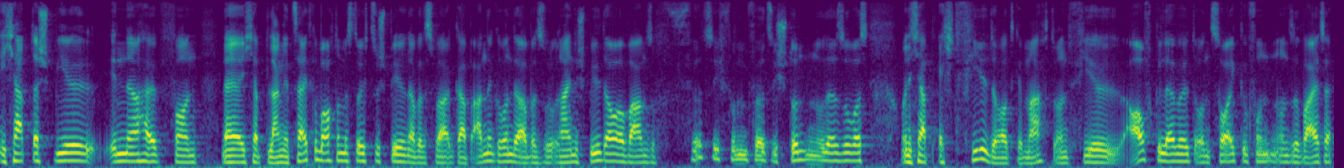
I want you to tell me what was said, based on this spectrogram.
ich habe das Spiel innerhalb von, naja, ich habe lange Zeit gebraucht, um es durchzuspielen, aber es war, gab andere Gründe, aber so reine Spieldauer waren so 40, 45 Stunden oder sowas. Und ich habe echt viel dort gemacht und viel aufgelevelt und Zeug gefunden und so weiter.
